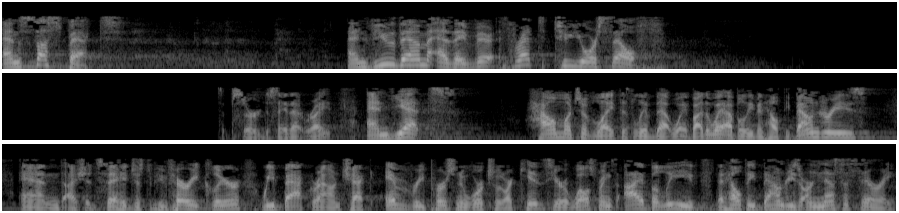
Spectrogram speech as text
and suspect and view them as a threat to yourself. It's absurd to say that, right? And yet, how much of life is lived that way? By the way, I believe in healthy boundaries, And I should say, just to be very clear, we background check every person who works with our kids here at Wellsprings. I believe that healthy boundaries are necessary.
